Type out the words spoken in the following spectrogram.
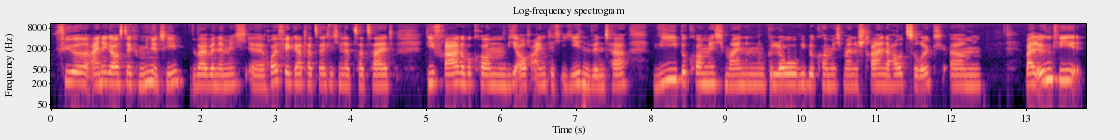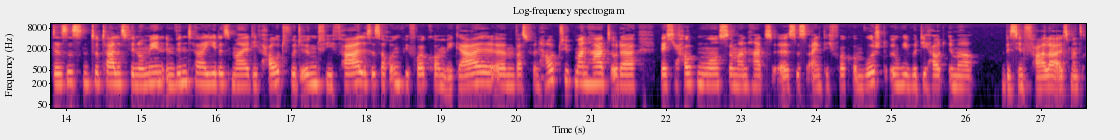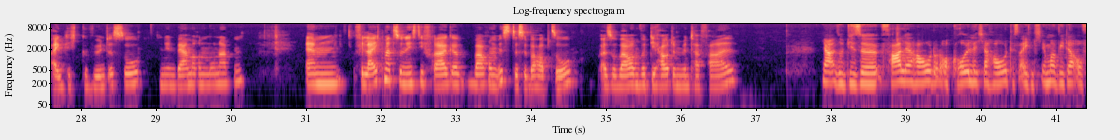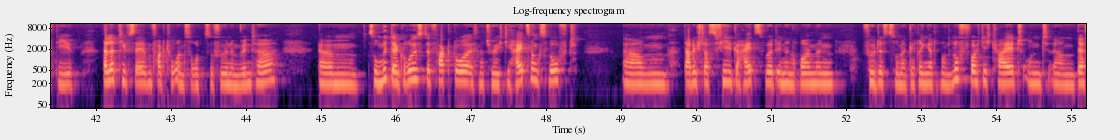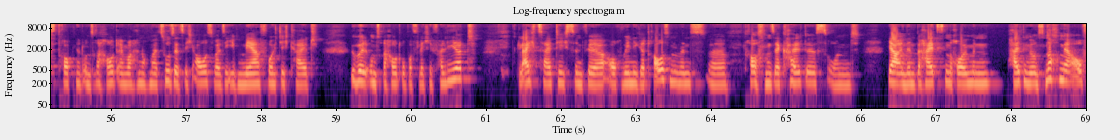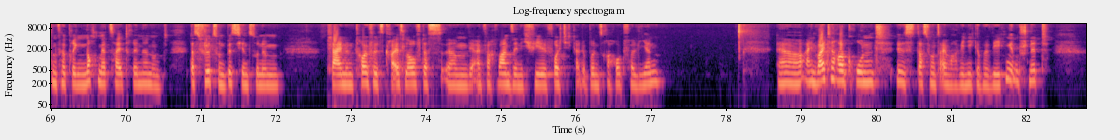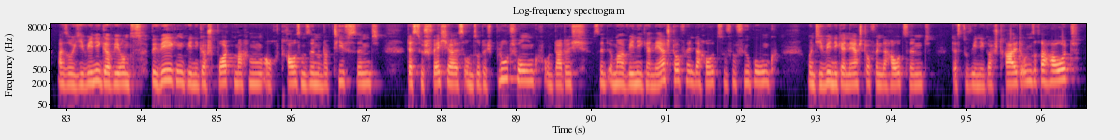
für einige aus der Community, weil wir nämlich äh, häufiger tatsächlich in letzter Zeit die Frage bekommen, wie auch eigentlich jeden Winter, wie bekomme ich meinen Glow, wie bekomme ich meine strahlende Haut zurück? Ähm, weil irgendwie, das ist ein totales Phänomen im Winter, jedes Mal die Haut wird irgendwie fahl. Es ist auch irgendwie vollkommen egal, ähm, was für ein Hauttyp man hat oder welche Hautnuance man hat. Es ist eigentlich vollkommen wurscht. Irgendwie wird die Haut immer ein bisschen fahler, als man es eigentlich gewöhnt ist, so in den wärmeren Monaten. Ähm, vielleicht mal zunächst die Frage, warum ist das überhaupt so? Also warum wird die Haut im Winter fahl? Ja, also diese fahle Haut oder auch gräuliche Haut ist eigentlich immer wieder auf die relativ selben Faktoren zurückzuführen im Winter. Ähm, somit der größte Faktor ist natürlich die Heizungsluft. Ähm, dadurch, dass viel geheizt wird in den Räumen, führt es zu einer geringeren Luftfeuchtigkeit und ähm, das trocknet unsere Haut einfach nochmal zusätzlich aus, weil sie eben mehr Feuchtigkeit über unsere Hautoberfläche verliert. Gleichzeitig sind wir auch weniger draußen, wenn es äh, draußen sehr kalt ist und ja, in den beheizten Räumen halten wir uns noch mehr auf und verbringen noch mehr Zeit drinnen. Und das führt so ein bisschen zu einem kleinen Teufelskreislauf, dass ähm, wir einfach wahnsinnig viel Feuchtigkeit über unsere Haut verlieren. Äh, ein weiterer Grund ist, dass wir uns einfach weniger bewegen im Schnitt. Also je weniger wir uns bewegen, weniger Sport machen, auch draußen sind und aktiv sind, desto schwächer ist unsere Durchblutung und dadurch sind immer weniger Nährstoffe in der Haut zur Verfügung. Und je weniger Nährstoffe in der Haut sind, desto weniger strahlt unsere Haut.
